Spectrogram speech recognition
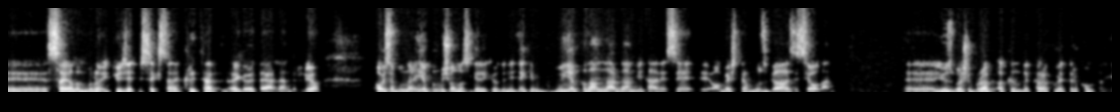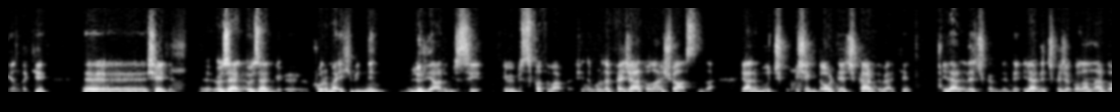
e, sayalım bunu. 278 tane kritere göre değerlendiriliyor. Oysa bunların yapılmış olması gerekiyordu. Nitekim bu yapılanlardan bir tanesi 15 e, Temmuz gazisi olan e, Yüzbaşı Burak Akın'dı. Kara Kuvvetleri Komutanı'nın yanındaki e, şeydi. E, özel özel e, koruma ekibinin müdür yardımcısı gibi bir sıfatı vardı. Şimdi burada fecaat olan şu aslında. Yani bu bir şekilde ortaya çıkardı belki. İleride de çıkabilirdi. İleride çıkacak olanlar da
